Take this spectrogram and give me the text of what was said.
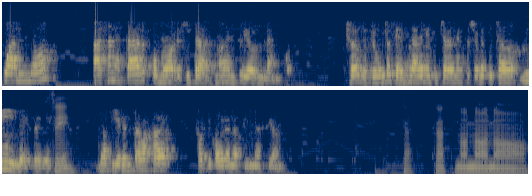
cuando pasan a estar como registrados, ¿no? Periodo en blanco. Yo les pregunto si alguna vez escucharon esto, yo lo he escuchado miles de veces. No quieren trabajar porque cobran la asignación no, no, no,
